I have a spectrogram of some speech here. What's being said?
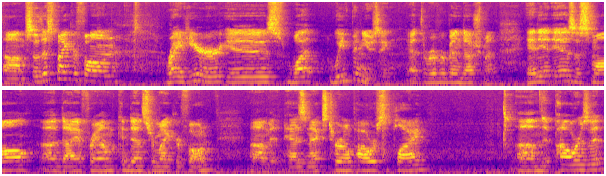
Um, so this microphone right here is what we've been using at the Riverbend Dutchmen. And it is a small uh, diaphragm condenser microphone. Um, it has an external power supply um, that powers it.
